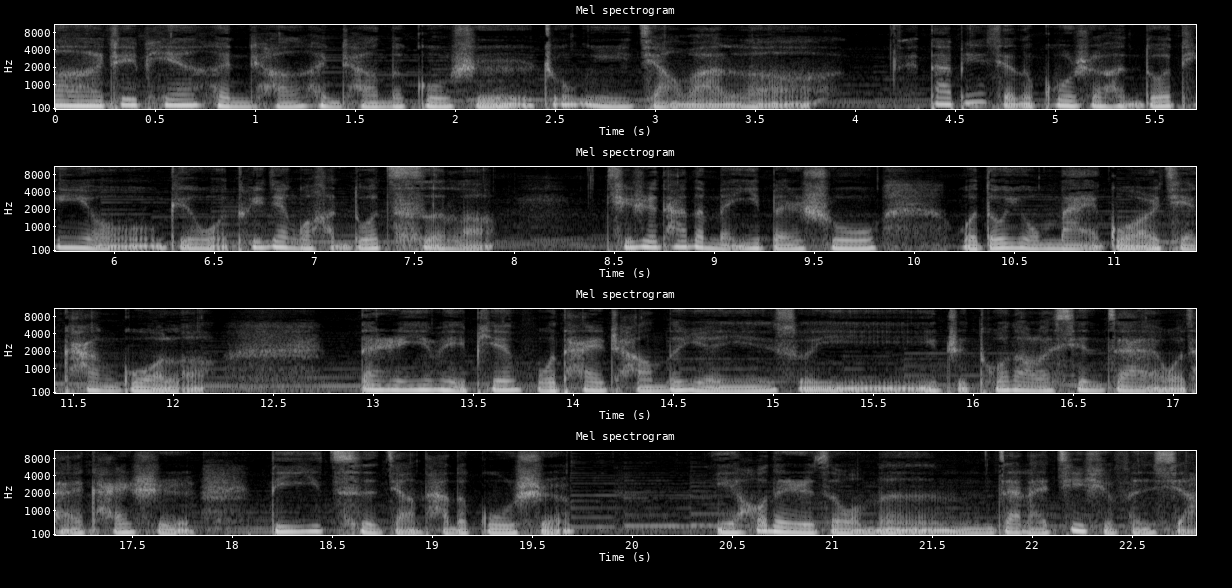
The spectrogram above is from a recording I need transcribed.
啊，这篇很长很长的故事终于讲完了。大兵写的故事很多，听友给我推荐过很多次了。其实他的每一本书我都有买过，而且看过了，但是因为篇幅太长的原因，所以一直拖到了现在，我才开始第一次讲他的故事。以后的日子我们再来继续分享。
